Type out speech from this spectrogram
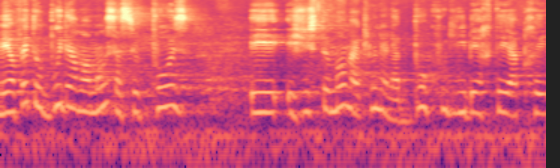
Mais en fait, au bout d'un moment, ça se pose. Et, et justement, ma clown, elle a beaucoup de liberté après.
